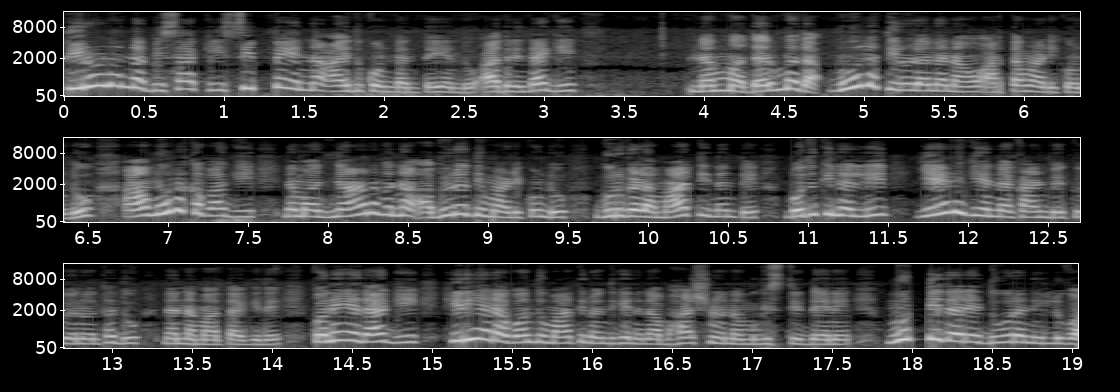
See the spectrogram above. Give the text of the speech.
ತಿರುಳನ್ನ ಬಿಸಾಕಿ ಸಿಪ್ಪೆಯನ್ನ ಆಯ್ದುಕೊಂಡಂತೆ ಎಂದು. ಆದ್ರಿಂದಾಗಿ ನಮ್ಮ ಧರ್ಮದ ಮೂಲ ತಿರುಳನ್ನ ನಾವು ಅರ್ಥ ಮಾಡಿಕೊಂಡು, ಆ ಮೂಲಕವಾಗಿ ನಮ್ಮ ಜ್ಞಾನವನ್ನ ಅಭಿವೃದ್ಧಿ ಮಾಡಿಕೊಂಡು ಗುರುಗಳ ಮಾತಿನಂತೆ ಬದುಕಿನಲ್ಲಿ ಏಳಿಗೆಯನ್ನ ಕಾಣಬೇಕು ಎನ್ನುವಂಥದ್ದು ನನ್ನ ಮಾತಾಗಿದೆ. ಕೊನೆಯದಾಗಿ, ಹಿರಿಯರ ಒಂದು ಮಾತಿನೊಂದಿಗೆ ನನ್ನ ಭಾಷಣವನ್ನು ಮುಗಿಸುತ್ತಿದ್ದೇನೆ ಮುಟ್ಟಿದರೆ ದೂರ ನಿಲ್ಲುವ,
